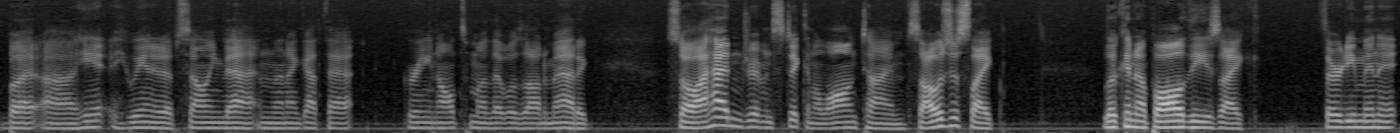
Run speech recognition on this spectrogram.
But uh, he he we ended up selling that, and then I got that green Altima that was automatic. So I hadn't driven stick in a long time. So I was just like looking up all these like 30 minute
